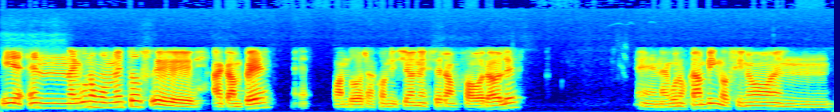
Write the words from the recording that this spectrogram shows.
y en algunos momentos eh, acampé eh, cuando las condiciones eran favorables en algunos campings o si no en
